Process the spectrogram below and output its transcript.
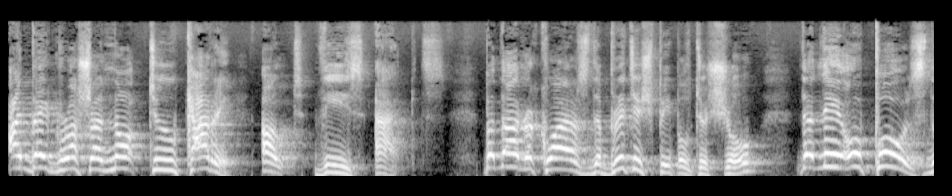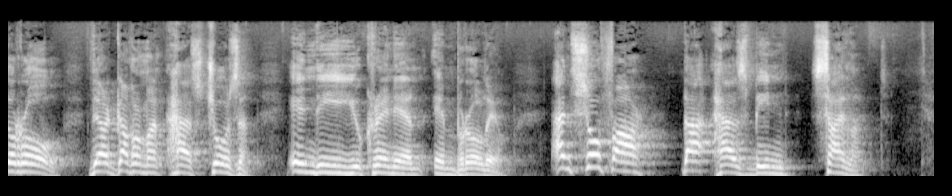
I beg Russia not to carry out these acts. But that requires the British people to show that they oppose the role their government has chosen in the Ukrainian imbroglio. And so far, that has been silent.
